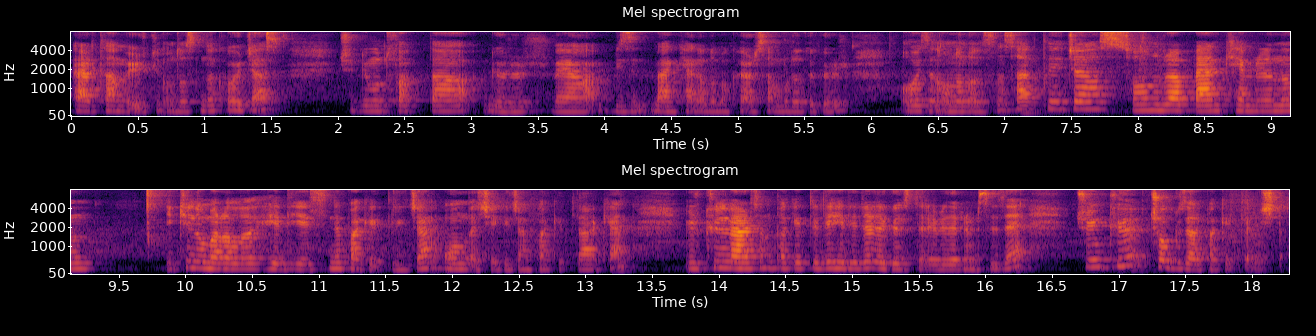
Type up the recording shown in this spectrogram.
Ertan ve Ülkün odasında koyacağız. Çünkü mutfakta görür veya bizim ben kendi odama koyarsam burada da görür. O yüzden onların odasına saklayacağız. Sonra ben Kemra'nın 2 numaralı hediyesini paketleyeceğim. Onu da çekeceğim paketlerken. Ülkün Mert'in paketlediği hediyeleri de gösterebilirim size. Çünkü çok güzel paketlemişler.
